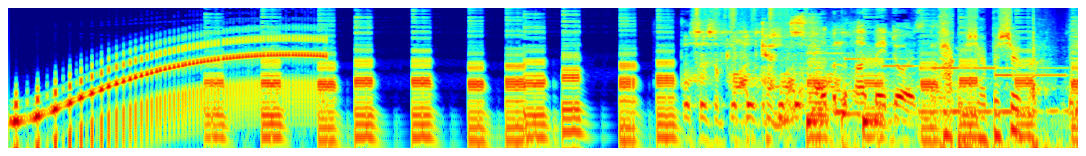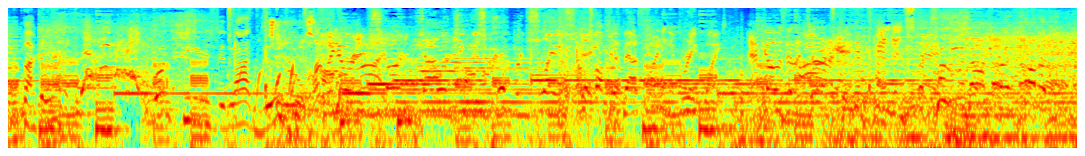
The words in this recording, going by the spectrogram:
This is a podcast. Open the pod bay doors. Sherpa Sherpa. Buckle up. What Peters did not do. What are we doing? Challenging this corporate slave state. Talking about finding a great white. Echoes of eternity. Independence Day. I thought I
